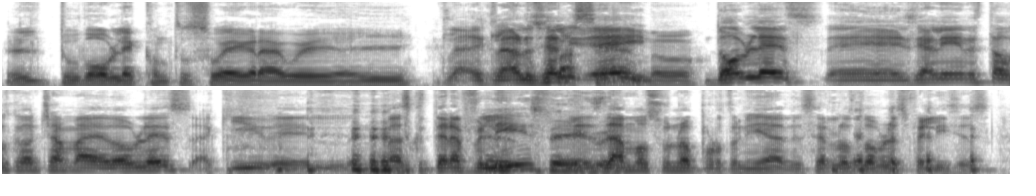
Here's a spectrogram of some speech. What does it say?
El- Tu doble con tu suegra, güey, ahí. Cla- Claro, si alguien, ey, Paseando. dobles, eh, si alguien está buscando chamba de dobles, aquí el Basquetera Feliz, les damos una oportunidad de ser los dobles felices.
